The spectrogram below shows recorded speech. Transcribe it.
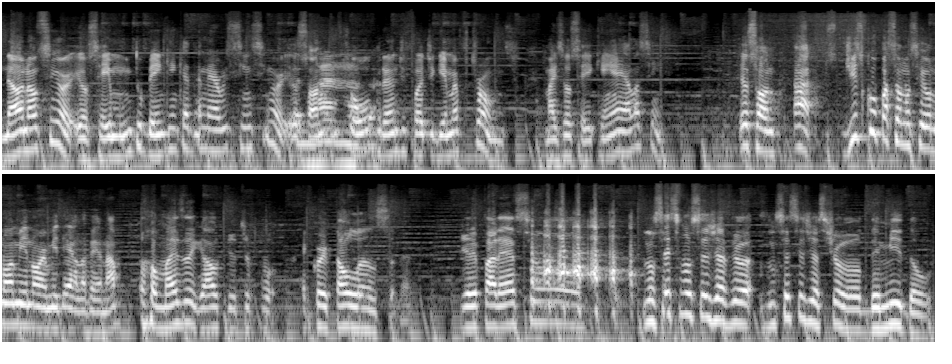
Não, não, senhor. Eu sei muito bem quem que é a Daenerys, sim, senhor. Eu só não sou grande fã de Game of Thrones. Mas eu sei quem é ela, sim. Eu só. Ah, desculpa se eu não sei o nome enorme dela, velho. Na... O mais legal que, tipo, é cortar o lança, né? E ele parece um. não sei se você já viu. Não sei se você já assistiu o The Middle.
